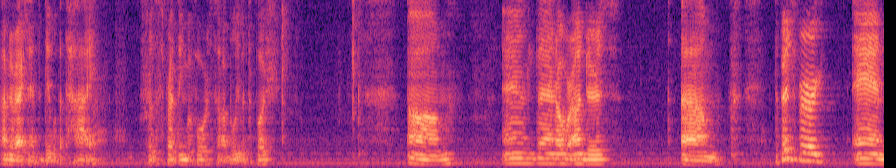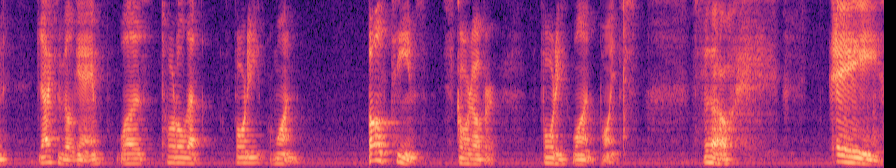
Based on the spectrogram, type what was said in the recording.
I've never actually had to deal with a tie for the spread thing before, so I believe it's a push. Um, and then over unders, um, the Pittsburgh and Jacksonville game was totaled at 41. Both teams scored over 41 points. So, a.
